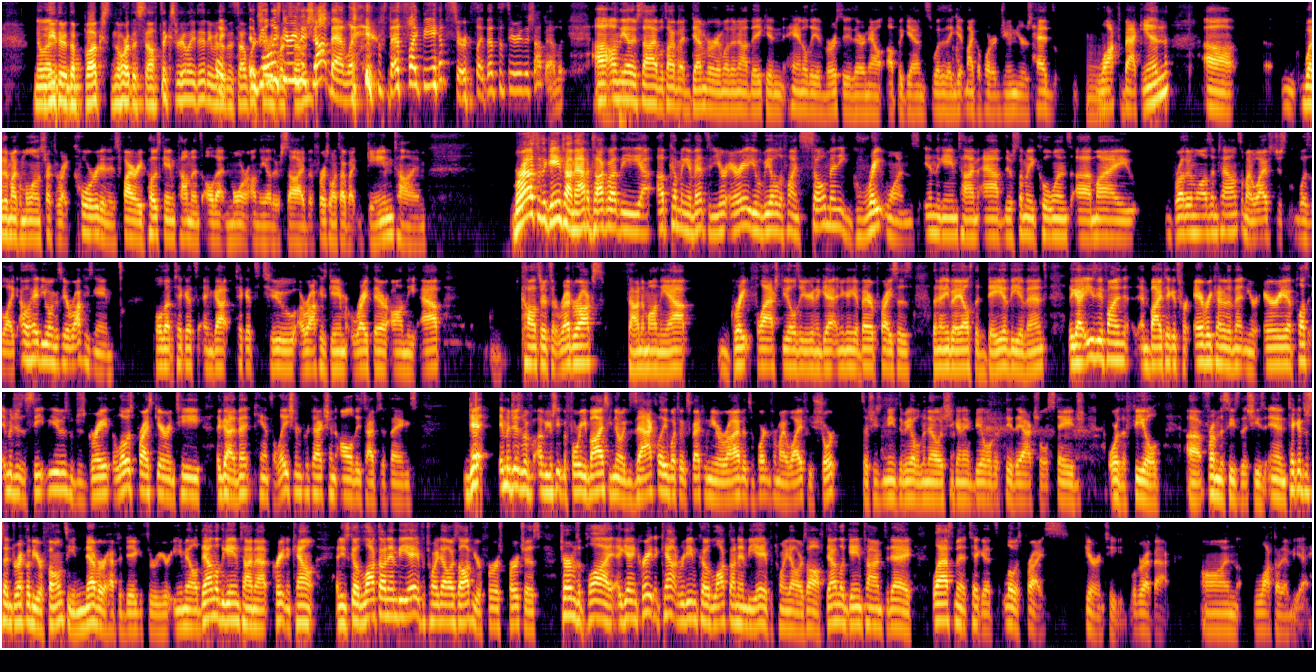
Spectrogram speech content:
no, neither the Bucks nor the Celtics really did. Even like, though the Celtics, it's the only series that shot badly. that's like the answer. It's like that's the series that shot badly. Uh, on the other side, we'll talk about Denver and whether or not they can handle the adversity they're now up against. Whether they get Michael Porter Jr.'s head hmm. locked back in. Uh, whether Michael Malone struck the right chord and his fiery post game comments, all that and more on the other side. But first, I want to talk about game time. Browse to the Game Time app and talk about the uh, upcoming events in your area. You'll be able to find so many great ones in the Game Time app. There's so many cool ones. Uh, my brother-in-law's in town, so my wife just was like, "Oh, hey, do you want to see a Rockies game?" Pulled up tickets and got tickets to a Rockies game right there on the app. Concerts at Red Rocks, found them on the app. Great flash deals that you're going to get, and you're going to get better prices than anybody else the day of the event. They got easy to find and buy tickets for every kind of event in your area, plus images of seat views, which is great. The lowest price guarantee. They've got event cancellation protection, all of these types of things. Get images of, of your seat before you buy so you know exactly what to expect when you arrive. It's important for my wife who's short. So she needs to be able to know is she going to be able to see the actual stage or the field uh, from the seats that she's in. Tickets are sent directly to your phone, so you never have to dig through your email. Download the Game Time app, create an account, and use code Locked On NBA for twenty dollars off your first purchase. Terms apply. Again, create an account and redeem code Locked On NBA for twenty dollars off. Download Game Time today. Last minute tickets, lowest price guaranteed. We'll be right back on Locked On NBA.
